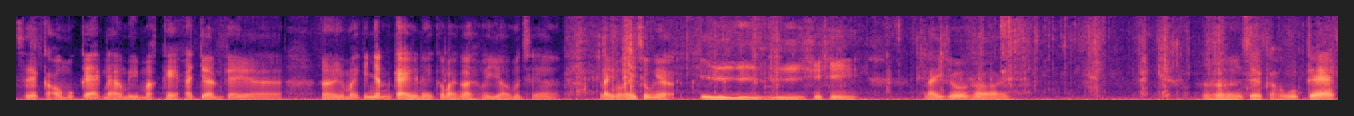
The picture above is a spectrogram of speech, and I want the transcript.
xe cẩu mút cát đang bị mắc kẹt ở trên cái uh, mấy cái nhánh cây này các bạn ơi. Bây giờ mình sẽ lấy bằng ấy xuống nha. Lấy xuống rồi. uh, xe cẩu mút cát.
